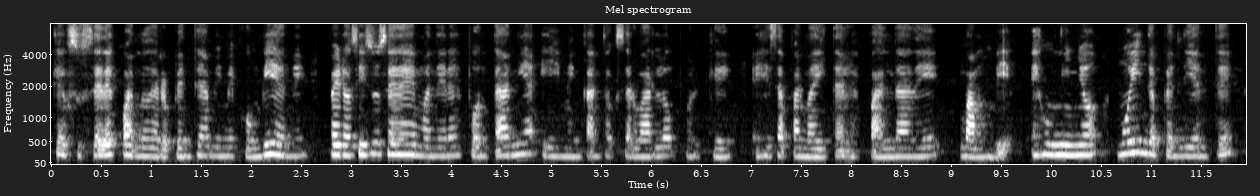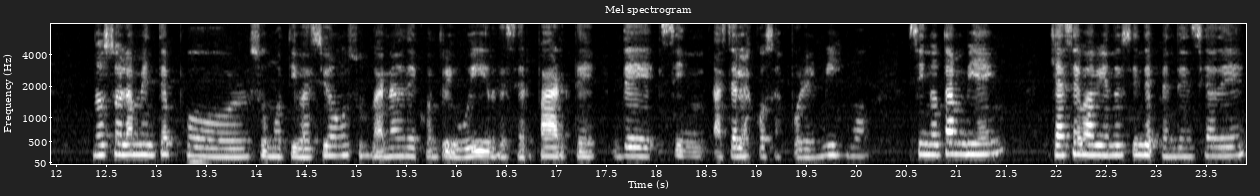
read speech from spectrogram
que sucede cuando de repente a mí me conviene, pero sí sucede de manera espontánea y me encanta observarlo porque es esa palmadita en la espalda de vamos bien. Es un niño muy independiente, no solamente por su motivación sus ganas de contribuir, de ser parte, de sin hacer las cosas por él mismo, sino también ya se va viendo esa independencia de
